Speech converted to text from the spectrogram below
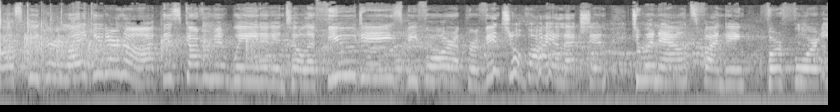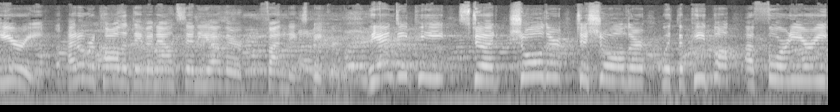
Well, Speaker, like it or not, this government waited until a few days before a provincial by-election to announce funding for Fort Erie. I don't recall that they've announced any other funding, Speaker. The NDP stood shoulder to shoulder with the people of Fort Erie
